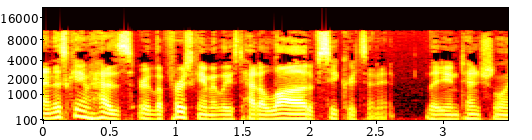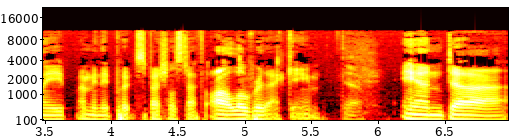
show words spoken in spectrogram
and this game has or the first game at least had a lot of secrets in it they intentionally i mean they put special stuff all over that game Yeah. and uh,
